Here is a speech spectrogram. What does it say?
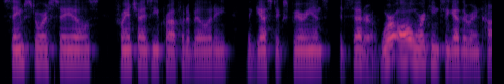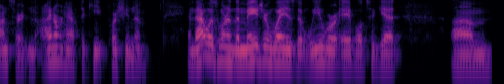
same store sales, franchisee profitability, the guest experience, et cetera. We're all working together in concert, and I don't have to keep pushing them. And that was one of the major ways that we were able to get um,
